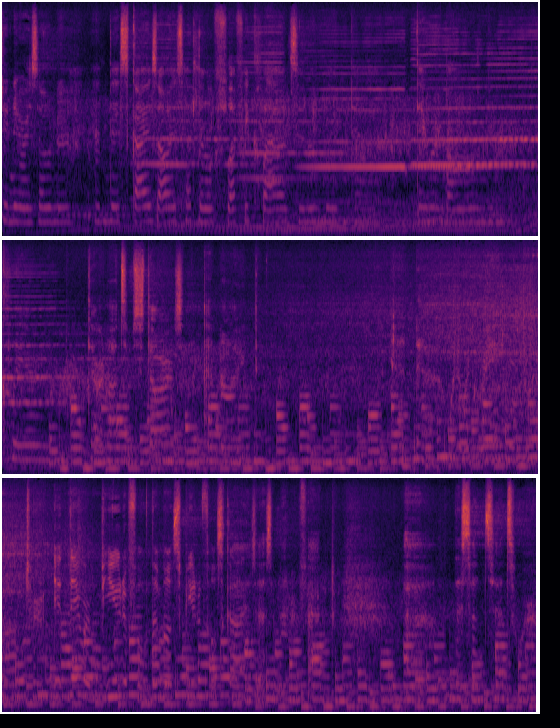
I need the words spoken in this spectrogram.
lived in Arizona, and the skies always had little fluffy clouds in them, and uh, they were long and clear, and there were lots of stars at night. And uh, when it would rain, it would all turn. It, they were beautiful, the most beautiful skies, as a matter of fact. Uh, the sunsets were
